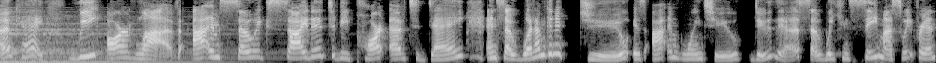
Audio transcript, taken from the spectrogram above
Okay, we are live. I am so excited to be part of today. And so, what I'm going to do is I am going to do this so we can see my sweet friend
